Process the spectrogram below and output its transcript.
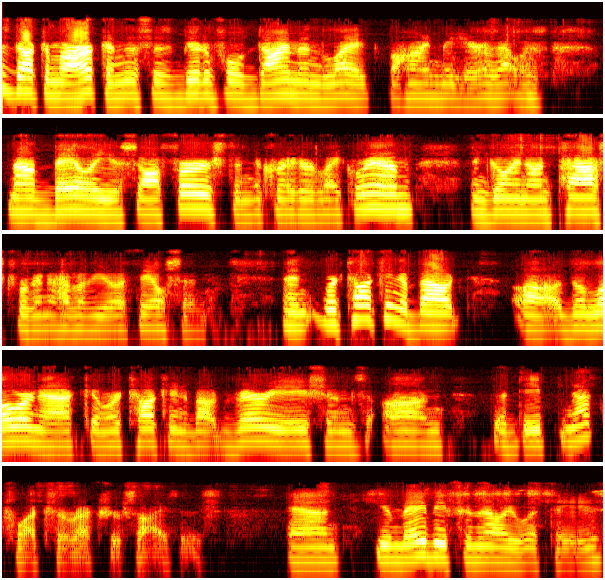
is Dr. Marc, and this is beautiful Diamond Lake behind me here. That was Mount Bailey you saw first, and the Crater Lake Rim. And going on past, we're going to have a view of Thielsen. And we're talking about uh, the lower neck, and we're talking about variations on the deep neck flexor exercises. And you may be familiar with these.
